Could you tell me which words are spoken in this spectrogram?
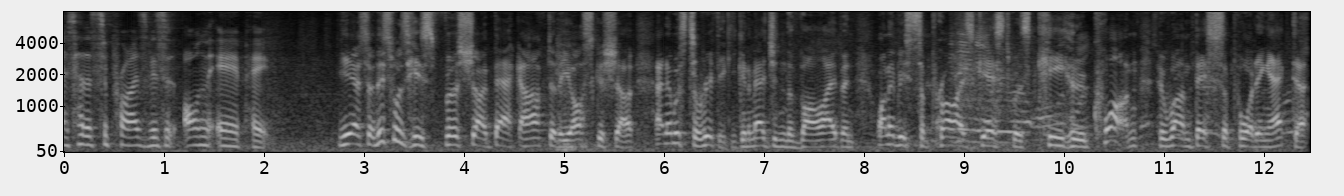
has had a surprise visit on air, Pete. Yeah, so this was his first show back after the Oscar show, and it was terrific. You can imagine the vibe. And one of his surprise guests was Ke Huy Quan, who won Best Supporting Actor.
